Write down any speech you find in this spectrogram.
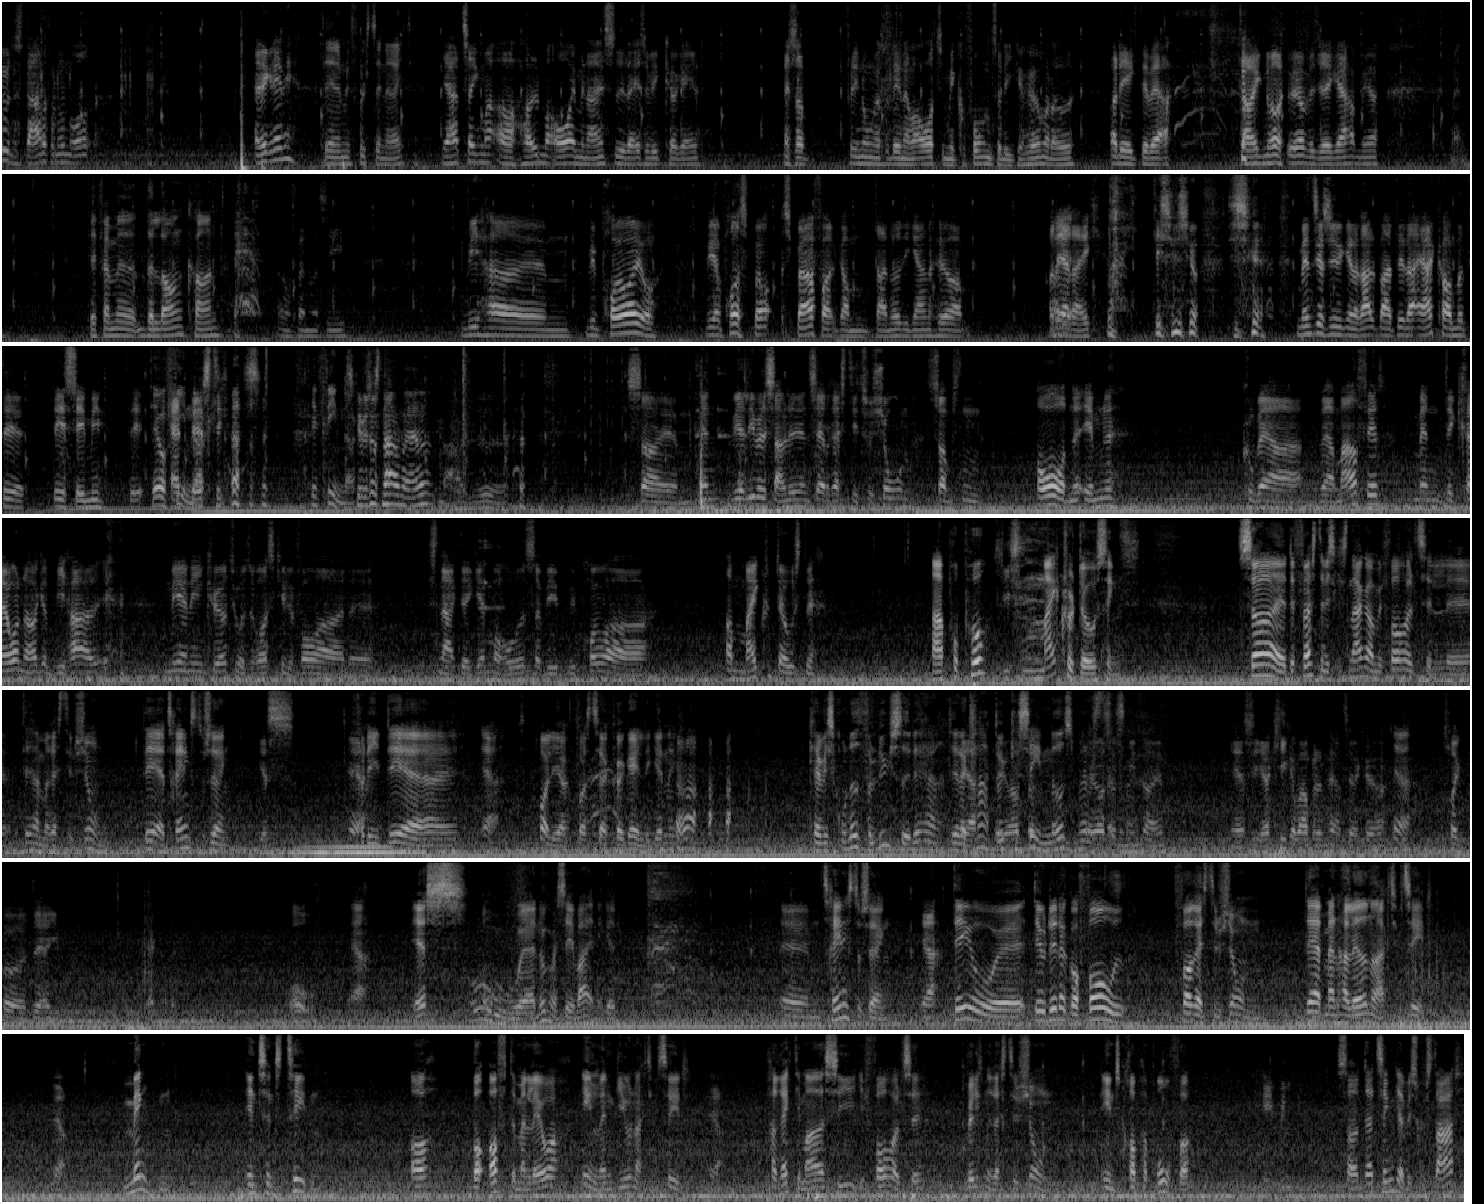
Nu er den startet, for nu er den rød. Er det ikke rigtigt? Det er nemlig fuldstændig rigtigt. Jeg har tænkt mig at holde mig over i min egen side i dag, så vi ikke kører galt. Altså, fordi nogle gange så læner jeg mig over til mikrofonen, så de kan høre mig derude. Og det er ikke det værd. Der er ikke noget at høre, hvis jeg ikke er her mere. Men det er fandme the long con. Det må fandme at sige. Vi har, øh, vi prøver jo, vi har prøvet at spørge, spørge folk, om der er noget, de gerne vil høre om. Og, Og det er der ikke. Nej. De synes jo, de synes, mennesker synes jo generelt bare, at det, der er kommet, det, det er semi. Det, Det jo fint nok. bedst, ikke også? Det er fint nok. Skal vi så snakke om noget andet? Nej, det ved jeg. Så, øh, men vi har alligevel samlet ind til, at restitution som sådan overordnet emne kunne være, være meget fedt, men det kræver nok, at vi har mere end en køretur til Roskilde for at øh, snakke det igennem overhovedet, så vi, vi prøver at, at microdose det. Apropos Lige- microdosing, så øh, det første, vi skal snakke om i forhold til øh, det her med restitution, det er træningsdosering. Yes. Ja. Fordi det er... Øh, ja, så prøv lige at få os til at køre galt igen, ikke? Kan vi skrue ned for lyset i det her? Det er da Ja, klart, det du er ikke kan se noget som Det helst. er også altså. mine øjne. Ja, så jeg kigger bare på den her til at køre. Ja. Tryk på det her hjul. Jeg gør det. Wow. Ja. Yes. Uh. Uh, ja, nu kan man se vejen igen. øhm, træningsdosering. Ja, Det er, jo, øh, det er jo det, der går forud for restitutionen. Det er, at man har lavet noget aktivitet. ja. Mængden, intensiteten og hvor ofte man laver en eller anden given aktivitet, ja. har rigtig meget at sige i forhold til, hvilken restitution ens krop har brug for. Helt vildt. Så der tænkte jeg, at vi skulle starte.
